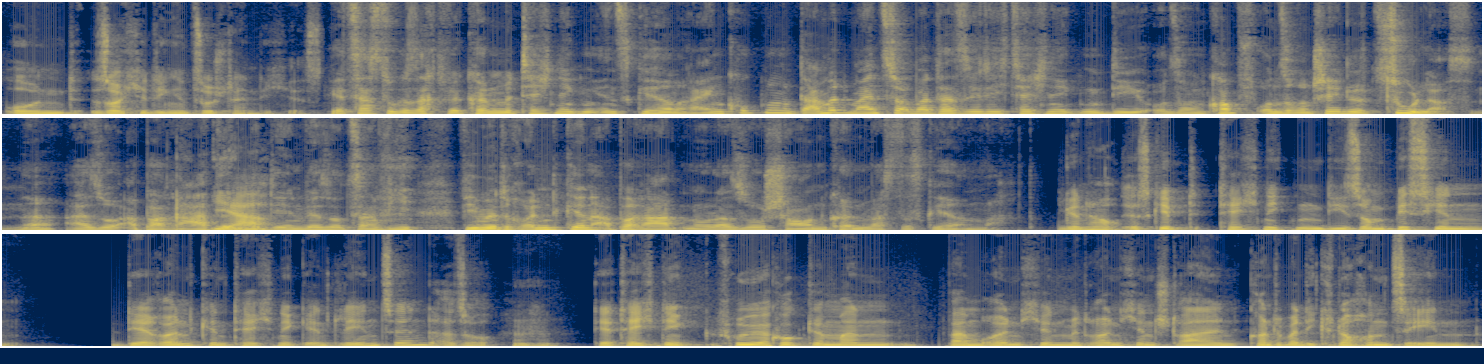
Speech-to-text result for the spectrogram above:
und solche Dinge zuständig ist. Jetzt hast du gesagt, wir können mit Techniken ins Gehirn reingucken. Damit meinst du aber tatsächlich Techniken, die unseren Kopf, unseren Schädel zulassen. Ne? Also Apparate, ja. mit denen wir sozusagen wie, wie mit Röntgenapparaten oder so schauen können, was das Gehirn macht. Genau. Es gibt Techniken, die so ein bisschen der Röntgentechnik entlehnt sind. Also mhm. der Technik, früher guckte man beim Röntgen mit Röntgenstrahlen, konnte man die Knochen sehen,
